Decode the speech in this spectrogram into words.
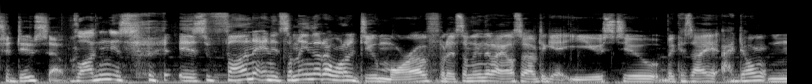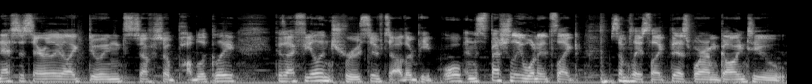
to do so. Vlogging is is fun and it's something that I want to do more of, but it's something that I also have to get used to because I I don't necessarily like doing stuff so publicly because I feel intrusive to other people, and especially when it's like someplace like this where I'm going to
